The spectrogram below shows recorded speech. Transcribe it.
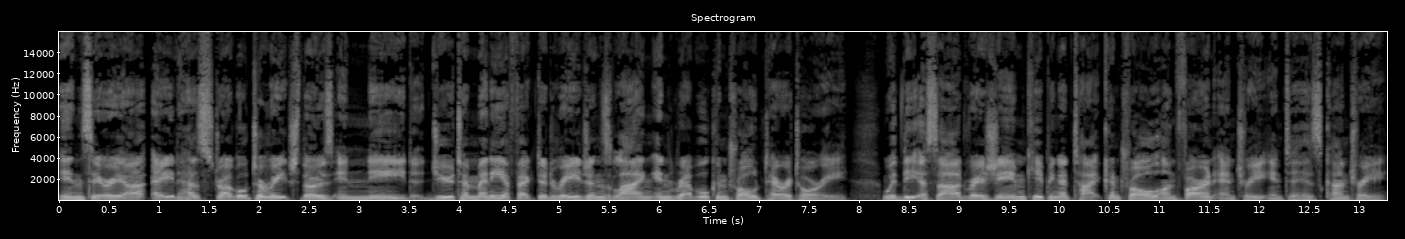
In Syria, aid has struggled to reach those in need due to many affected regions lying in rebel controlled territory, with the Assad regime keeping a tight control on foreign entry into his country.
